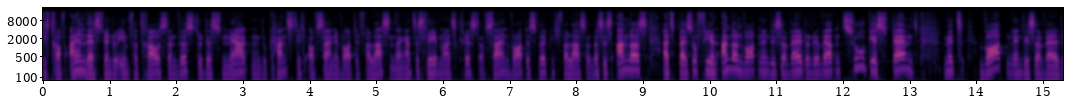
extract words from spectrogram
dich darauf einlässt, wenn du ihm vertraust, dann wirst du das merken, du kannst dich auf seine Worte verlassen. Dein ganzes Leben als Christ, auf sein Wort ist wirklich Verlass. Und das ist anders als bei so vielen anderen Worten in dieser Welt. Und wir werden zu gespammt mit Worten in dieser Welt.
